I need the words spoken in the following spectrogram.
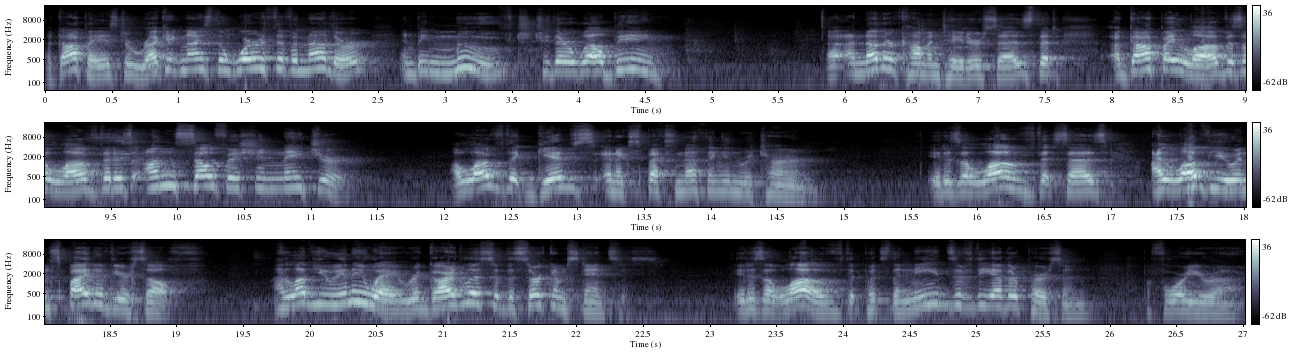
Agape is to recognize the worth of another and be moved to their well being. Another commentator says that agape love is a love that is unselfish in nature, a love that gives and expects nothing in return. It is a love that says, I love you in spite of yourself. I love you anyway, regardless of the circumstances. It is a love that puts the needs of the other person before your own.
